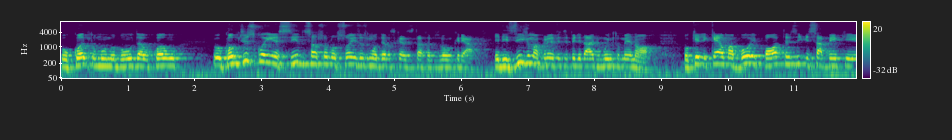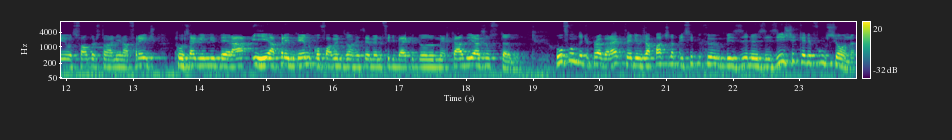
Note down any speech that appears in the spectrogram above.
o quanto o mundo muda, o quão o quão desconhecidos são as soluções e os modelos que as startups vão criar. Ele exige uma previsibilidade muito menor. O que ele quer é uma boa hipótese e saber que os founders estão ali na frente, conseguem liderar e ir aprendendo conforme eles vão recebendo feedback do mercado e ajustando. O fundo de Private Equity ele já parte do princípio que o business existe e que ele funciona.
